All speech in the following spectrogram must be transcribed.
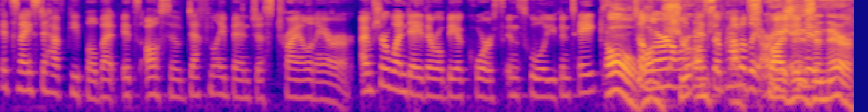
it's nice to have people, but it's also definitely been just trial and error. I'm sure one day there will be a course in school you can take Oh, to I'm learn all sure- of I'm this. there I'm probably surprised already is. there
